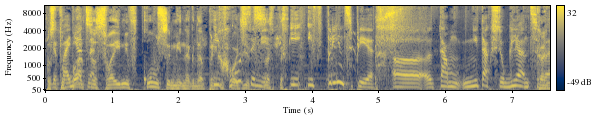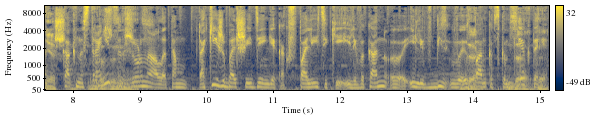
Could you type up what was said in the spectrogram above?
Поступаться своими вкусами иногда приходится. И вкусами, и, и в принципе, э, там не так все глянцево, Конечно, как на страницах разумеется. журнала. Там такие же большие деньги, как в политике или в, эконом... Э, или в, биз... да, в банковском да, секторе. Да.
